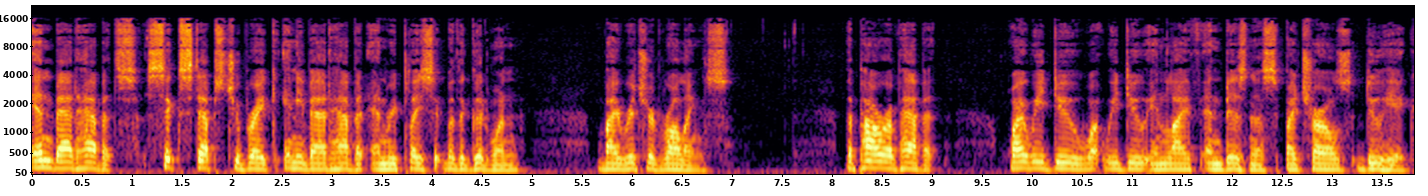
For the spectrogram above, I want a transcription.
End Bad Habits Six Steps to Break Any Bad Habit and Replace It with a Good One by Richard Rawlings. The Power of Habit Why We Do What We Do in Life and Business by Charles Duhigg.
